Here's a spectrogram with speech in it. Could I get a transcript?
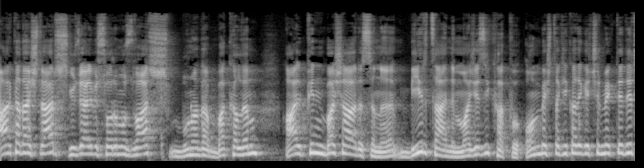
Arkadaşlar güzel bir sorumuz var. Buna da bakalım. Alp'in baş ağrısını bir tane majezik hapı 15 dakikada geçirmektedir.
